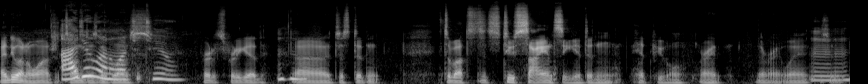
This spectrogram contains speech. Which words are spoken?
I do want to watch it. I do want to watch it too. i Heard it's pretty good. Mm-hmm. Uh, it just didn't. It's about. It's too sciency. It didn't hit people right the right way. Mm-hmm.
